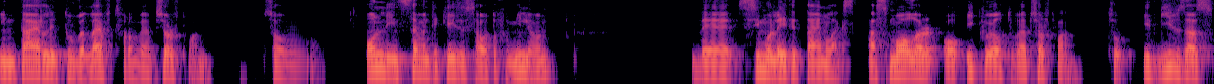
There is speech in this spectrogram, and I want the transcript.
entirely to the left from the observed one. So only in 70 cases out of a million, the simulated time lags are smaller or equal to the observed one. So it gives us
